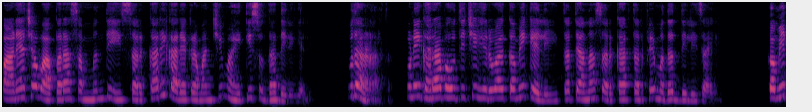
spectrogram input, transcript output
पाण्याच्या वापरासंबंधी सरकारी कार्यक्रमांची माहिती सुद्धा दिली गेली. उदाहरणार्थ, कुणी घराभोवतीची हिरवळ कमी केली तर त्यांना सरकारतर्फे मदत दिली जाईल. कमीत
